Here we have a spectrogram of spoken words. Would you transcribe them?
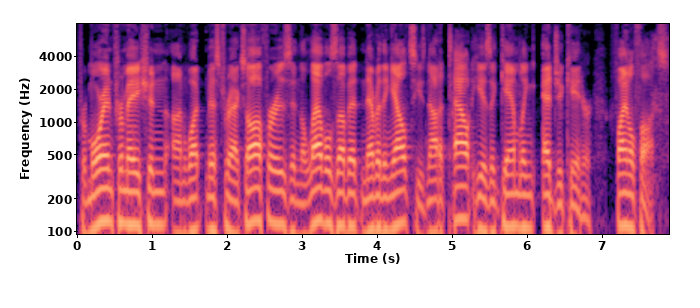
for more information on what Mr. X offers and the levels of it and everything else. He's not a tout, he is a gambling educator. Final thoughts.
